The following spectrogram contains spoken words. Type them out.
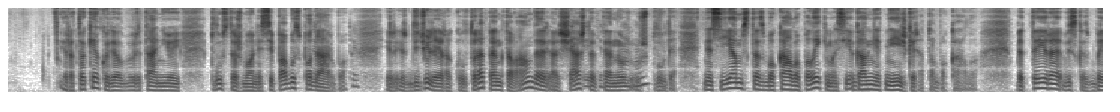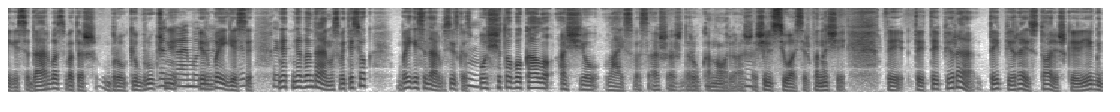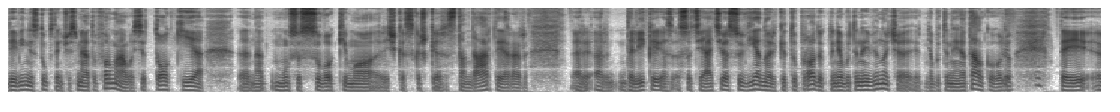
yra tokia, kodėl Britanijoje plūsta žmonės į pabus po darbo. Taip, taip. Ir, ir didžiulė yra kultūra, penktą valandą ar šeštą ten mhm. užplūdė. Nes jiems tas bokalo palaikymas, jie gal net neišgeria to bokalo. Bet tai yra viskas, baigėsi darbas, va aš braukiu brūkšnį ir baigėsi. Taip, taip. Net ne bendravimas, va tiesiog baigėsi darbas, viskas. Mm. Po šito bokalo aš jau laisvas, aš, aš darau, ką noriu, aš, mm. aš ilsiuosi ir panašiai. Tai, tai taip yra, taip yra istoriškai. Ir jeigu 9000 metų formavosi tokie na, mūsų suvokimo, reiškia, kažkokie standartai ar, ar, ar, ar dalykai, asociacijos su vienu ar kitu produktu, nebūtinai vynu čia ir nebūtinai net alkoholiu. Tai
